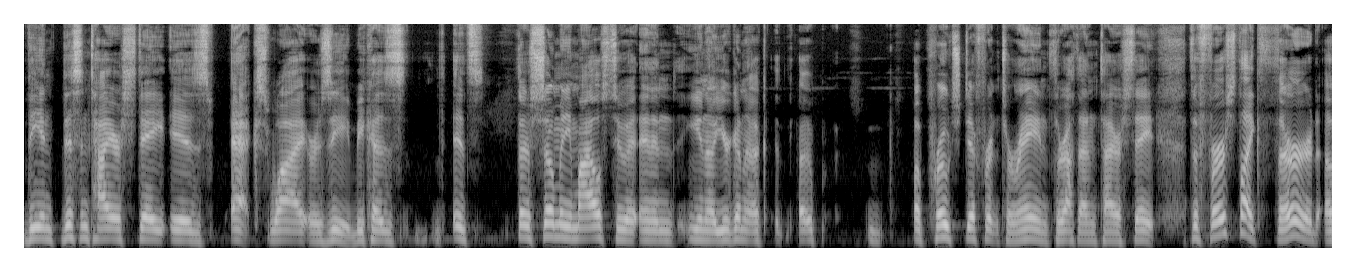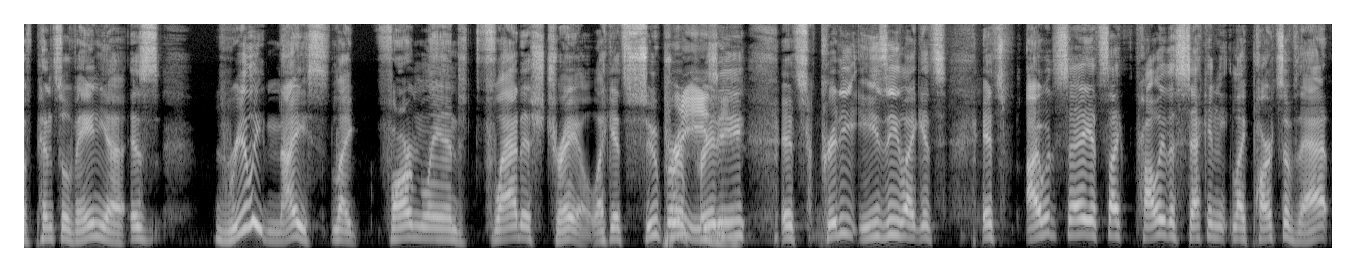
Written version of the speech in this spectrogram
the this entire state is X, Y, or Z," because it's there's so many miles to it, and you know you're gonna uh, approach different terrain throughout that entire state. The first like third of Pennsylvania is really nice, like farmland flattish trail. Like it's super Pretty pretty. It's pretty easy. Like it's it's I would say it's like probably the second like parts of that.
